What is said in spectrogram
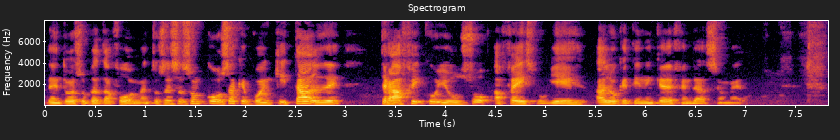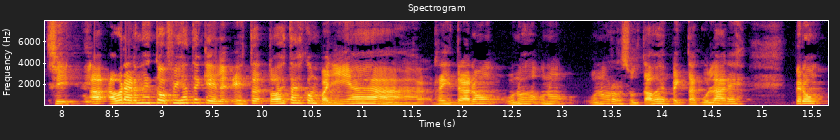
dentro de su plataforma. Entonces, esas son cosas que pueden quitarle tráfico y uso a Facebook y es a lo que tienen que defenderse, Homero. Sí, ahora Ernesto, fíjate que todas estas compañías registraron unos, unos, unos resultados espectaculares, pero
